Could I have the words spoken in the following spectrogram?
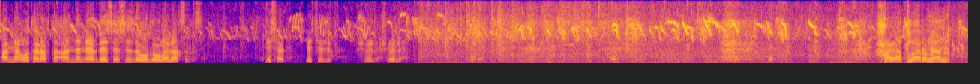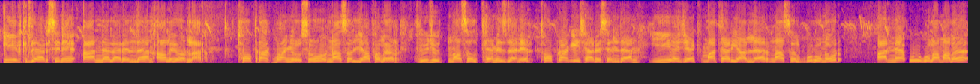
anne o tarafta anne neredeyse siz de orada olacaksınız. Geç hadi. Geç çocuğum. Şöyle şöyle. hayatlarının ilk dersini annelerinden alıyorlar. Toprak banyosu nasıl yapılır, vücut nasıl temizlenir, toprak içerisinden yiyecek materyaller nasıl bulunur, anne uygulamalı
